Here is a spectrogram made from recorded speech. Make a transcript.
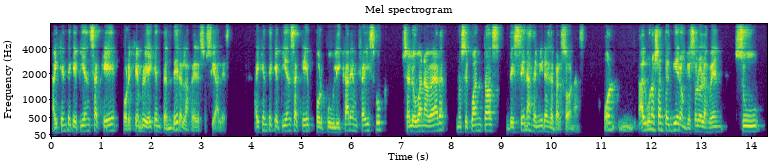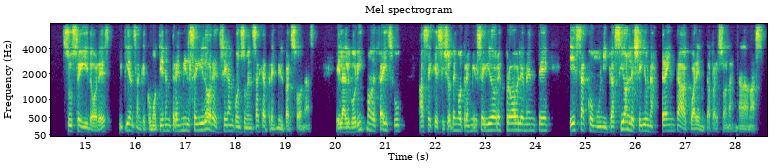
Hay gente que piensa que, por ejemplo, y hay que entender en las redes sociales, hay gente que piensa que por publicar en Facebook ya lo van a ver no sé cuántas decenas de miles de personas. O, algunos ya entendieron que solo las ven sus seguidores y piensan que como tienen 3.000 seguidores, llegan con su mensaje a 3.000 personas. El algoritmo de Facebook hace que si yo tengo 3.000 seguidores, probablemente esa comunicación le llegue a unas 30 a 40 personas nada más.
